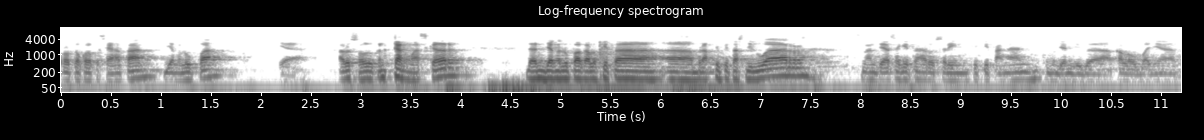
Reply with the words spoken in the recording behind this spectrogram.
protokol kesehatan jangan lupa ya harus selalu kenakan masker dan jangan lupa kalau kita uh, beraktivitas di luar senantiasa kita harus sering cuci tangan. Kemudian juga kalau banyak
